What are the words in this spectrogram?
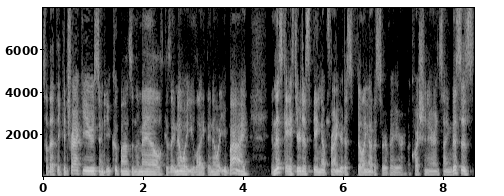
so that they can track you, send you coupons in the mail because they know what you like, they know what you buy. In this case, you're just being upfront, you're just filling out a survey or a questionnaire and saying, This is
